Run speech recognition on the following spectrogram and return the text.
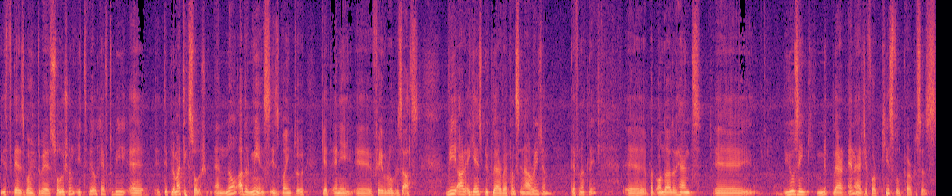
if there's going to be a solution, it will have to be a, a diplomatic solution. And no other means is going to get any uh, favorable results. We are against nuclear weapons in our region, definitely. Uh, but on the other hand, uh, using nuclear energy for peaceful purposes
